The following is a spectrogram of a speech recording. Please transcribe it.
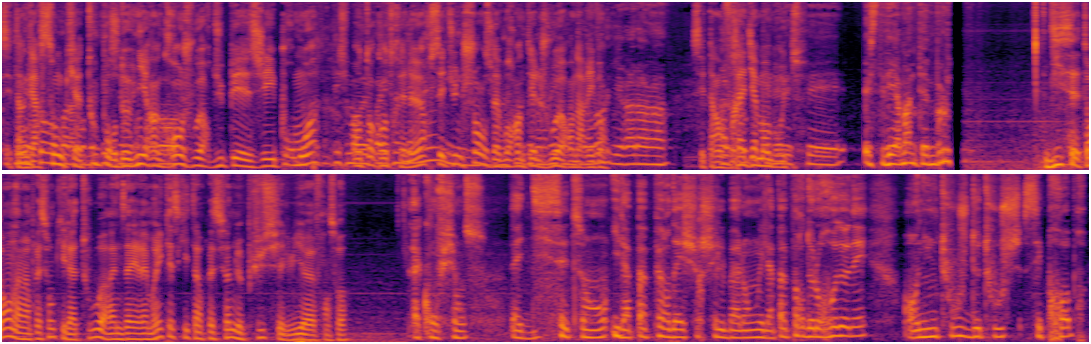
C'est un garçon qui a tout pour devenir un grand joueur du PSG. Et pour moi, en tant qu'entraîneur, c'est une chance d'avoir un tel joueur en arrivant. C'est un vrai diamant brut. 17 ans, on a l'impression qu'il a tout. Arenza Emery, qu'est-ce qui t'impressionne le plus chez lui, euh, François? La confiance. À 17 ans, il n'a pas peur d'aller chercher le ballon, il n'a pas peur de le redonner en une touche, deux touches, c'est propre.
